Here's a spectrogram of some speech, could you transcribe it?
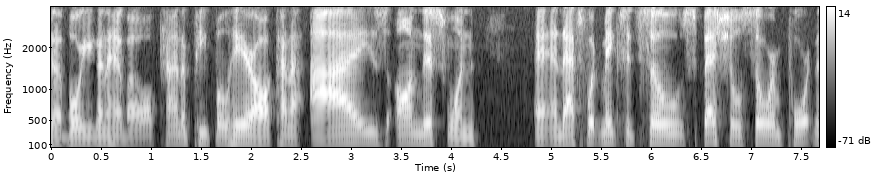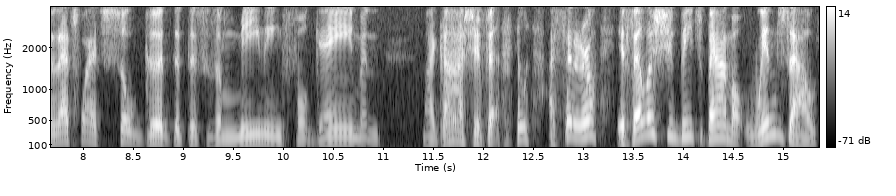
uh, boy, you're going to have all kind of people here, all kind of eyes on this one, and, and that's what makes it so special, so important, and that's why it's so good that this is a meaningful game. And my gosh, if I said it earlier, if LSU beats Bama, wins out.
